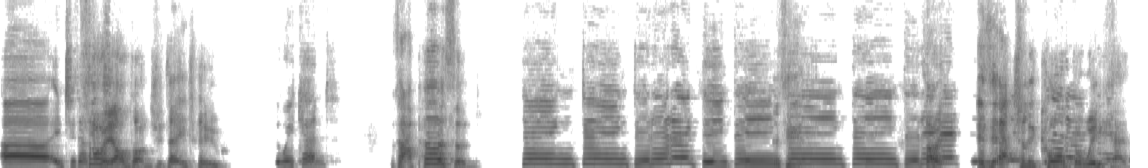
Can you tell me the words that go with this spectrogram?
uh, in 2000. Sorry, hold on. She dated who? The Weeknd. Is that a person? Ding ding ding ding ding ding Is ding ding ding. Sorry, is it actually called The Weekend?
